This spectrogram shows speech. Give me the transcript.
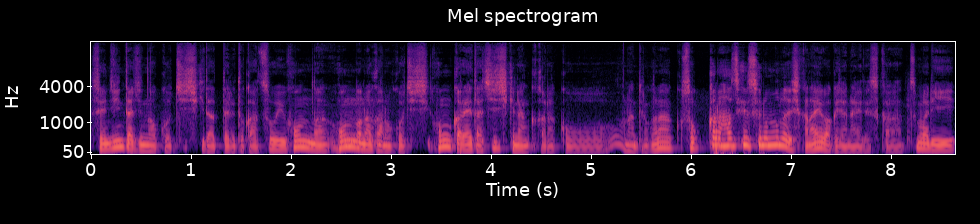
先人たちのこう知識だったりとかそういう本な本の中のこう知識本から得た知識なんかからこうなんていうのかなそこから派生するものでしかないわけじゃないですか。つまり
